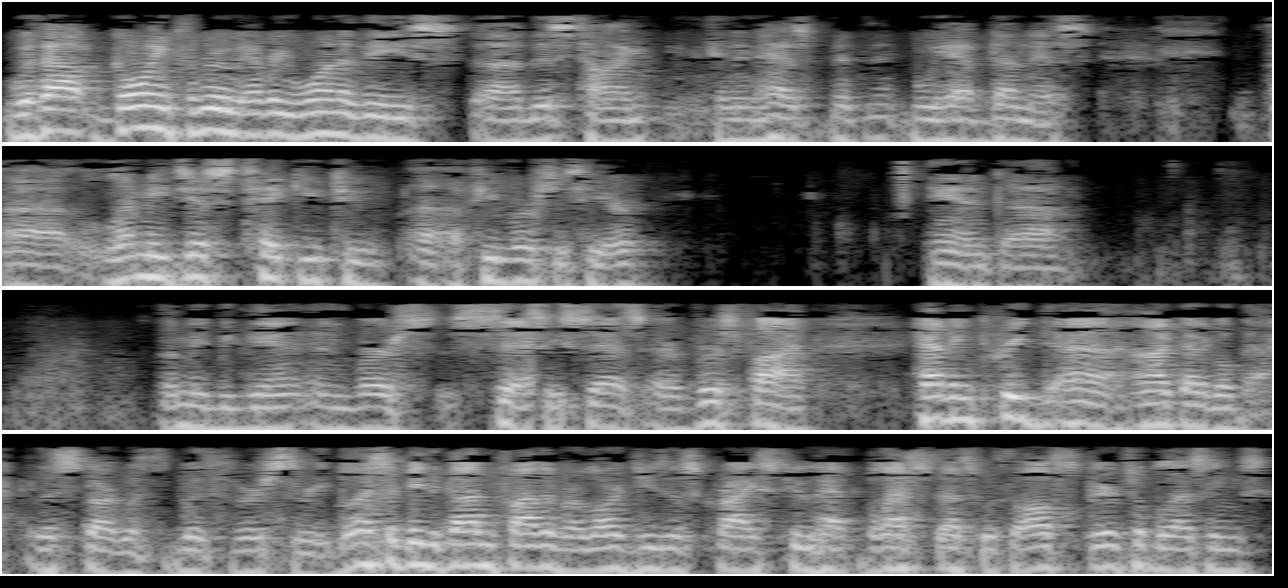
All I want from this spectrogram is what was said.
without going through every one of these uh, this time, and it has been, we have done this. Uh, let me just take you to uh, a few verses here, and uh, let me begin in verse six. He says, or verse five. Having pre, uh, I've got to go back. Let's start with, with verse three. Blessed be the God and Father of our Lord Jesus Christ, who hath blessed us with all spiritual blessings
